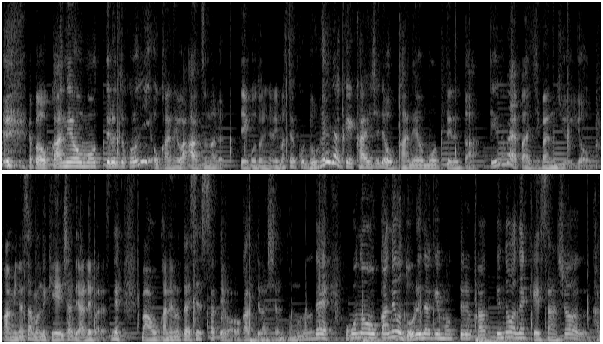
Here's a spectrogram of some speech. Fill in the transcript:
やっぱお金を持ってるところにお金は集まるっていうことになります。これどれだけ会社でお金を持ってるかっていうのがやっぱ一番重要。まあ、皆さんもね、経営者であればですね、まあ、お金の大切さっては分かってらっしゃると思うので、ここのお金をどれだけ持ってるかっていうのはね、決算書は必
